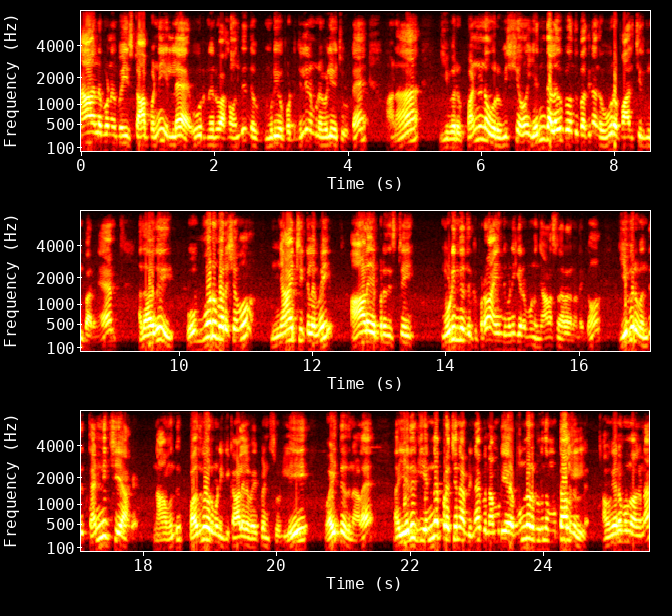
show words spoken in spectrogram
நான் என்ன பண்ண போய் ஸ்டாப் பண்ணி இல்ல ஊர் நிர்வாகம் வந்து இந்த முடிவை போட்டு சொல்லி நம்ம வெளியே வச்சு விட்டேன். ஆனா இவர் பண்ணின ஒரு விஷயம் எந்த அளவுக்கு வந்து பாத்தீங்கன்னா அந்த ஊரை பாதிச்சிருக்குன்னு பாருங்க. அதாவது ஒவ்வொரு வருஷமும் ஞாயிற்றுக்கிழமை ஆலய பிரதிஷ்டை முடிந்ததுக்கு அப்புறம் ஐந்து மணிக்கு இரவு பண்ணும் நடக்கும். இவர் வந்து தன்னிச்சையாக நான் வந்து பதினோரு மணிக்கு காலையில வைப்பேன்னு சொல்லி வைத்ததுனால எதுக்கு என்ன பிரச்சனை அப்படின்னா இப்ப நம்முடைய முன்னோர்கள் வந்து முட்டாள்கள் இல்லை. அவங்க என்ன பண்ணுவாங்கன்னா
